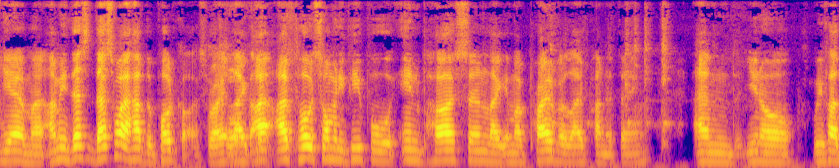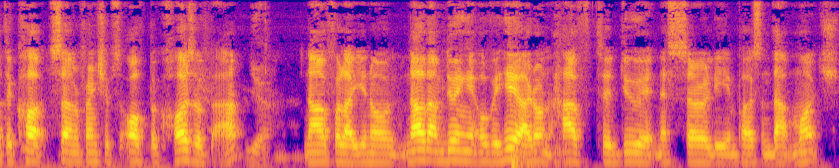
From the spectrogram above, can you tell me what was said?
Yeah, man. I mean, that's that's why I have the podcast, right? Oh, like, okay. I I've told so many people in person, like in my private life, kind of thing, and you know, we've had to cut certain friendships off because of that. Yeah, Now, for like you know, now that I'm doing it over here, I don't have to do it necessarily in person that much,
